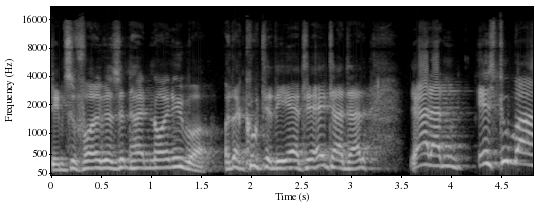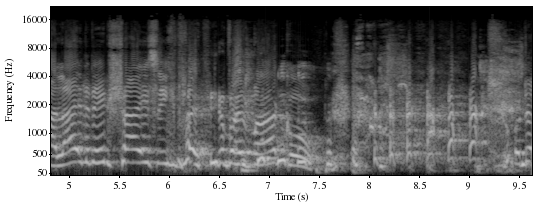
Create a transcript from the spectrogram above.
demzufolge sind halt neun über. Und dann guckt er die RTL-Tante an. Ja, dann isst du mal alleine den Scheiß. Ich bleib hier bei Marco. Und dann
